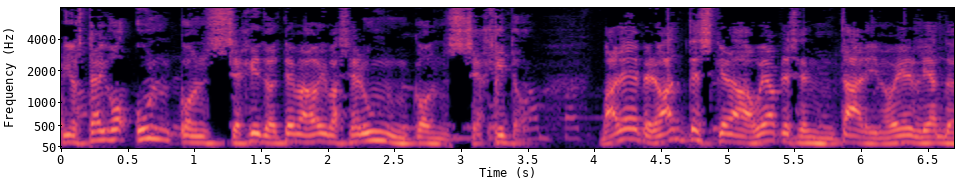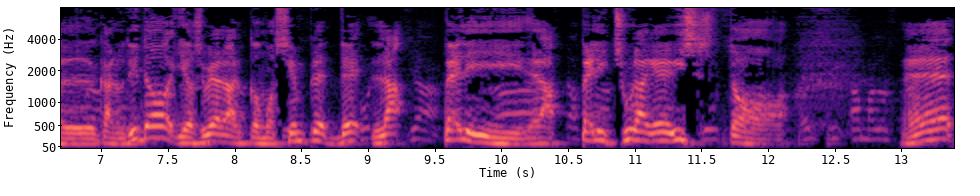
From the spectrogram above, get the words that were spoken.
Y os traigo un consejito. El tema de hoy va a ser un consejito. ¿Vale? Pero antes que nada voy a presentar y me voy a ir liando el canutito y os voy a hablar como siempre de la peli, de la peli chula que he visto. ¿Eh?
